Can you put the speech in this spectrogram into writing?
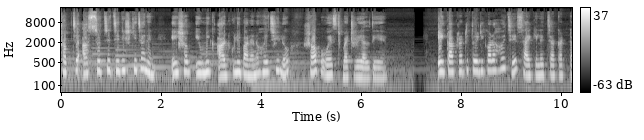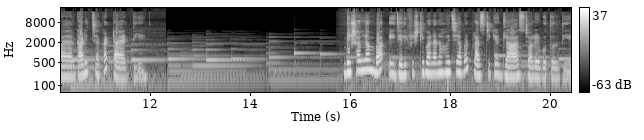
সবচেয়ে আশ্চর্যের জিনিস কি জানেন? এই সব ইউনিক আর্টগুলি বানানো হয়েছিল সব ওয়েস্ট ম্যাটেরিয়াল দিয়ে। এই কাঁকড়াটি তৈরি করা হয়েছে সাইকেলের চাকার টায়ার গাড়ির চাকার টায়ার দিয়ে। বিশাল লম্বা এই জেলিফিশটি বানানো হয়েছে আবার প্লাস্টিকের গ্লাস, জলের বোতল দিয়ে।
